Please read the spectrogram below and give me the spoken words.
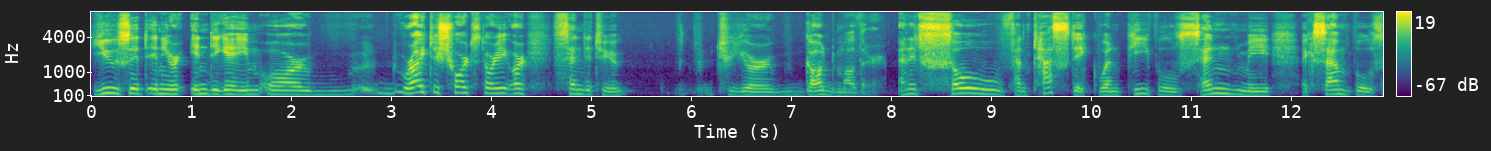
use it in your indie game or write a short story or send it to your to your godmother. And it's so fantastic when people send me examples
